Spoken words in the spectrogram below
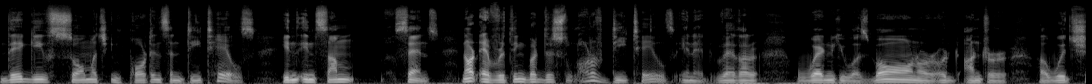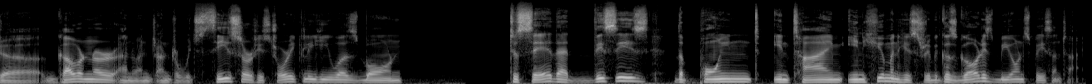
they give so much importance and details in, in some sense. Not everything, but there's a lot of details in it, whether when he was born or, or under uh, which uh, governor and under which Caesar historically he was born. To say that this is the point in time in human history because God is beyond space and time.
